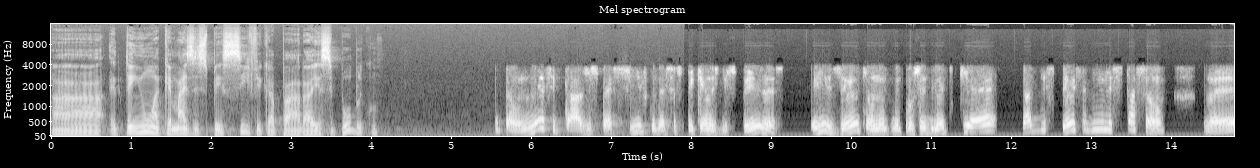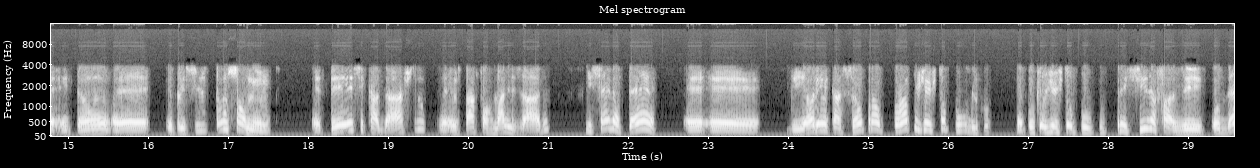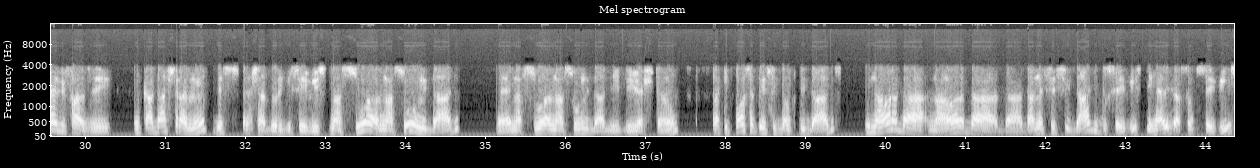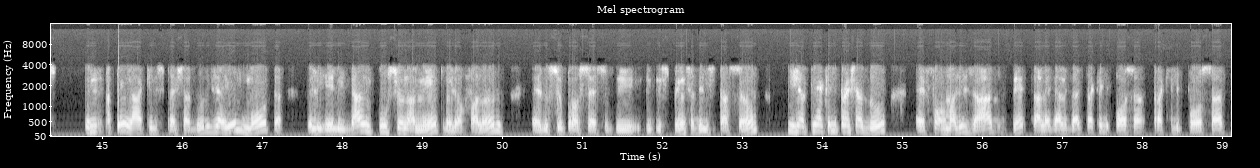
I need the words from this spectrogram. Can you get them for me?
Ah, tem uma que é mais específica para esse público? Então, nesse caso específico dessas pequenas despesas, eles entram no, no procedimento que é da dispensa de licitação. Né? Então, é, eu preciso tão somente é, ter esse cadastro, é, estar formalizado, e serve até é, é, de orientação para o próprio gestor público, é, porque o gestor público precisa fazer ou deve fazer um cadastramento desses prestadores de serviço na sua, na sua unidade, né, na, sua, na sua unidade de, gestão, para que possa ter esse banco de dados e na hora, da, na hora da, da, da, necessidade do serviço, de realização do serviço, ele tem lá aqueles prestadores e aí ele monta, ele, ele dá um impulsionamento, melhor falando, é, do seu processo de, de dispensa de licitação e já tem aquele prestador é, formalizado dentro da legalidade para que ele possa, para que ele possa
